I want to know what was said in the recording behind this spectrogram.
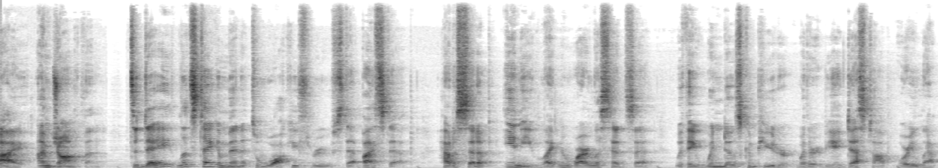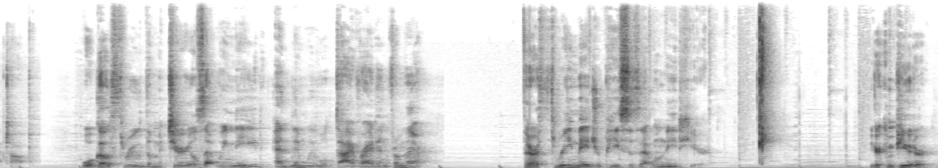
Hi, I'm Jonathan. Today, let's take a minute to walk you through step by step how to set up any Leitner wireless headset with a Windows computer, whether it be a desktop or a laptop. We'll go through the materials that we need and then we will dive right in from there. There are three major pieces that we'll need here. Your computer,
